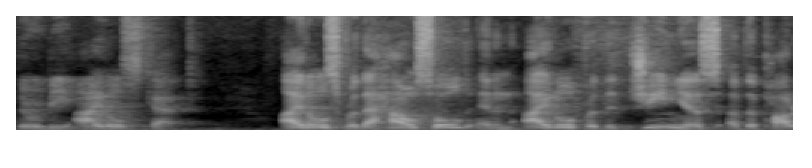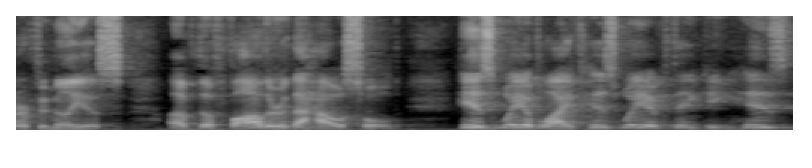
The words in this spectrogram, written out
there would be idols kept idols for the household and an idol for the genius of the paterfamilias, of the father of the household. His way of life, his way of thinking, his,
